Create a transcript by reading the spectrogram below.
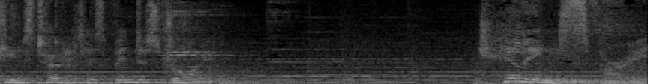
Team's turret has been destroyed. Killing spree.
